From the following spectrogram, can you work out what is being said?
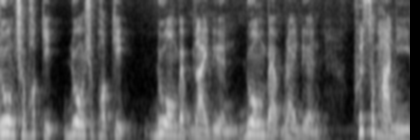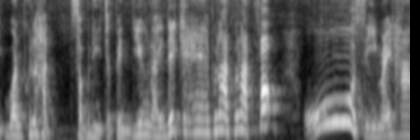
ดวงเฉพาะกิจ ดวงเฉพาะกิจ ดวงแบบรายเดือน ดวงแบบรายเดือน พฤษภานี้วันพฤหัสบดีจะเป็นเยี่ยงไรได้แก่พฤหัสพฤหัสเปาะโอ้สีไม้เท้า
